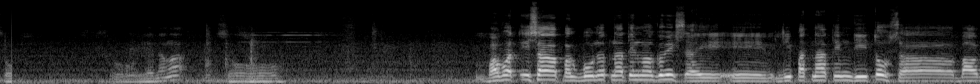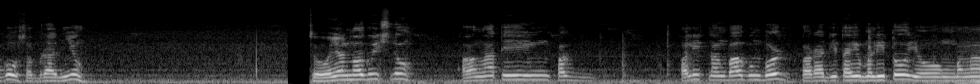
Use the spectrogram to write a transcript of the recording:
So, so yan na nga. So, bawat isa pagbunot natin mga gawiks ay eh, lipat natin dito sa bago, sa brand new. So ayan mga gawiks no, ang ating pagpalit ng bagong board para di tayo malito yung mga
